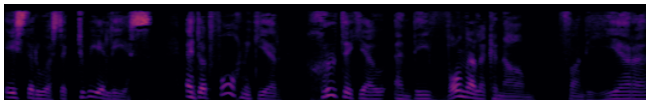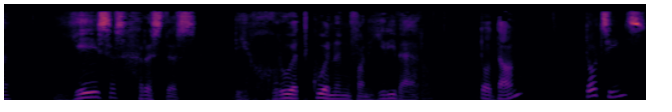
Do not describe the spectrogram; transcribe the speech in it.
Ester hoofstuk 2 lees. En tot volgende keer groet ek jou in die wonderlike naam van die Here Jesus Christus, die groot koning van hierdie wêreld. Tot dan. Totsiens.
